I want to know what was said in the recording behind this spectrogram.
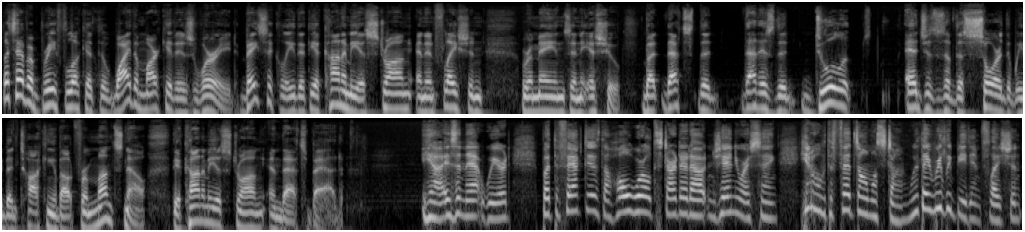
"Let's have a brief look at the why the market is worried. Basically, that the economy is strong and inflation remains an issue. But that's the that is the dual edges of the sword that we've been talking about for months now. The economy is strong and that's bad." Yeah, isn't that weird? But the fact is, the whole world started out in January saying, you know, the Fed's almost done. Will they really beat inflation?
